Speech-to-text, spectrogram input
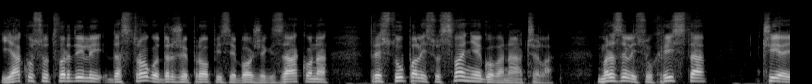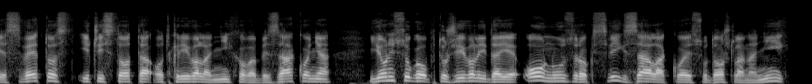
Iako su tvrdili da strogo drže propise Božeg zakona, prestupali su sva njegova načela. Mrzeli su Hrista, čija je svetost i čistota otkrivala njihova bezakonja i oni su ga optuživali da je on uzrok svih zala koje su došla na njih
